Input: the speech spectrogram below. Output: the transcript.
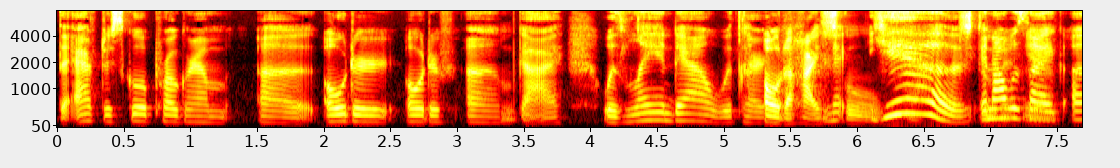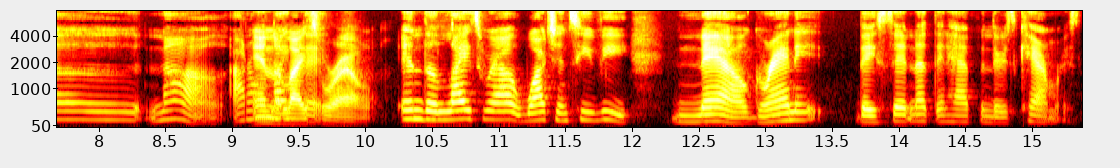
the after school program, uh, older older um guy was laying down with her. Oh, the high Ne- school. Yeah. and I was yeah. like, uh, nah, I don't And the lights that. were out. And the lights were out watching TV. Now, granted, they said nothing happened, there's cameras.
